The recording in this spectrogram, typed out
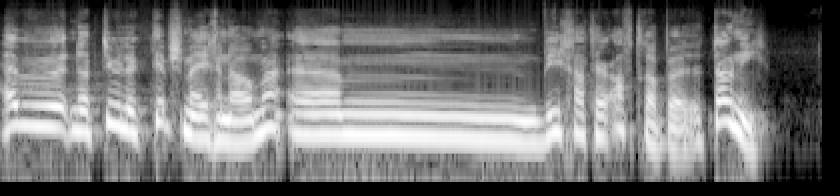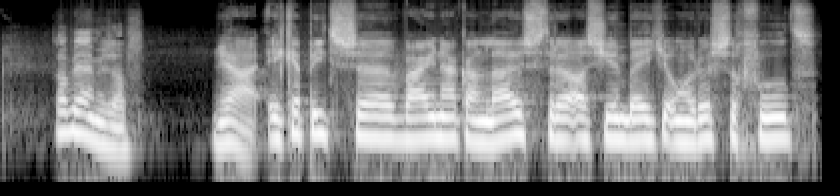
hebben we natuurlijk tips meegenomen. Ehm, wie gaat er aftrappen? Tony, trap jij eens af. Ja, ik heb iets eh, waar je naar kan luisteren als je je een beetje onrustig voelt.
